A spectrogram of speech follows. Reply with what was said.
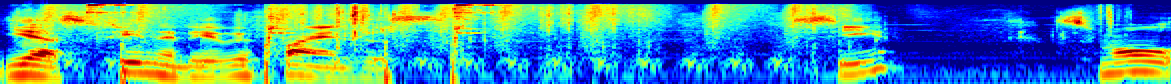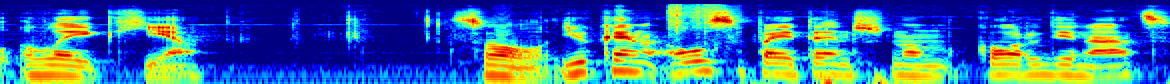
Yes, finally we find this. See? Small lake here. So you can also pay attention on coordinates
